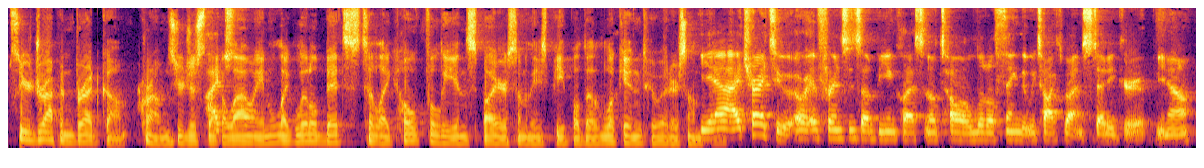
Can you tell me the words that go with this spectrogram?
so you're dropping breadcrumbs. You're just like I, allowing like little bits to like hopefully inspire some of these people to look into it or something. Yeah, I try to. Or for instance, I'll be in class and I'll tell a little thing that we talked about in study group, you know.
